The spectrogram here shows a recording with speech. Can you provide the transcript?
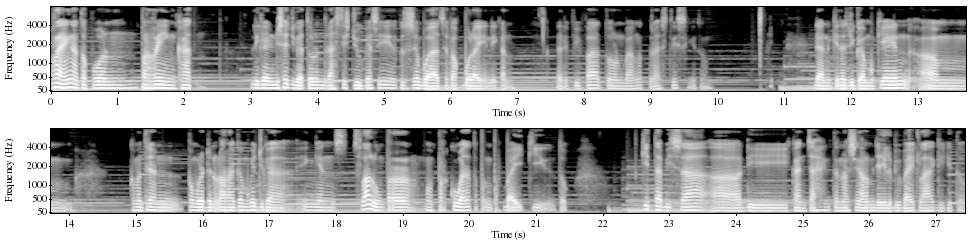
rank ataupun peringkat Liga Indonesia juga turun drastis juga sih khususnya buat sepak bola ini kan. Dari FIFA turun banget drastis gitu. Dan kita juga mungkin um, Kementerian Pemuda dan Olahraga mungkin juga ingin selalu memper, memperkuat ataupun memperbaiki untuk kita bisa uh, di kancah internasional menjadi lebih baik lagi gitu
